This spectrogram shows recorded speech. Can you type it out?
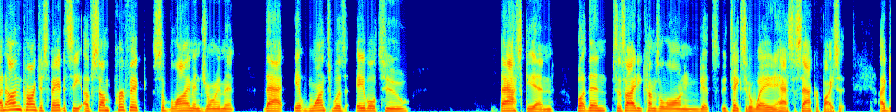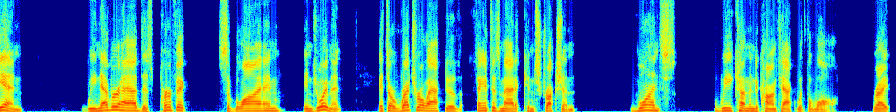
an unconscious fantasy of some perfect, sublime enjoyment that it once was able to bask in but then society comes along and gets it takes it away and it has to sacrifice it. Again, we never had this perfect, sublime enjoyment. It's a retroactive, phantasmatic construction once we come into contact with the law, right?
